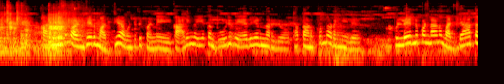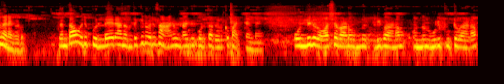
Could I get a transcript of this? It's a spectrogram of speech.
ചെയ്ത് പണി ചെയ്ത് മതിയാവേണ്ടിട്ട് പണി കാലും കൈയൊക്കെ എന്തോരു വേദനയാണെന്നറിയോ? ആ തണുപ്പും തുടങ്ങിയില്ലേ? പിള്ളേരിനെ കൊണ്ടാണ് വല്ലാത്ത മെനകേട്. എന്താ ഒരു പിള്ളേരാണ്? എന്തെങ്കിലും ഒരു സാധനം ഉണ്ടാക്കി കൊടുത്ത് അതുകൾക്ക് പറ്റണ്ടേ? ഒന്നിന് ദോശ വേണം ഒന്ന് ഇഡ്ഡലി വേണം ഒന്ന് നൂലിപ്പുട്ട് വേണം.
